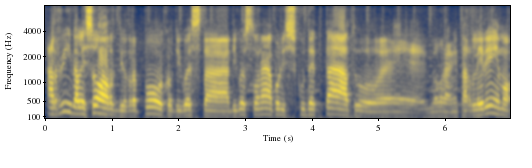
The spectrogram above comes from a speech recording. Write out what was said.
arriva l'esordio tra poco di, questa, di questo Napoli scudettato e ora ne parleremo.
